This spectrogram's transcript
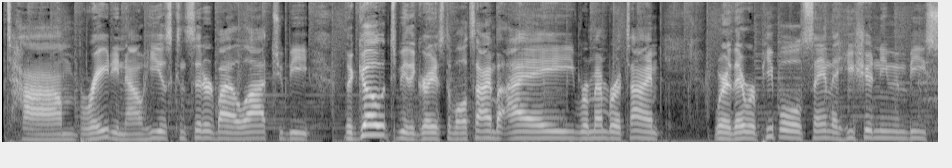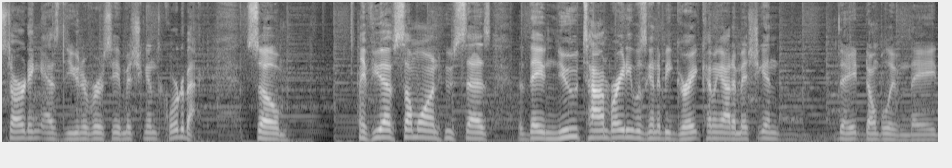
Tom Brady. Now, he is considered by a lot to be the GOAT, to be the greatest of all time, but I remember a time where there were people saying that he shouldn't even be starting as the University of Michigan's quarterback. So, if you have someone who says that they knew Tom Brady was going to be great coming out of Michigan, they don't believe him. They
